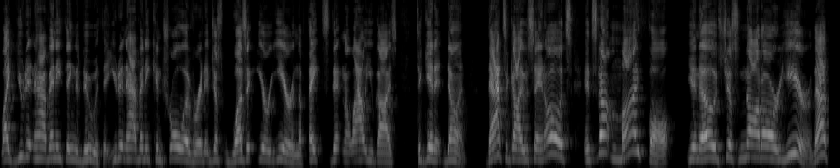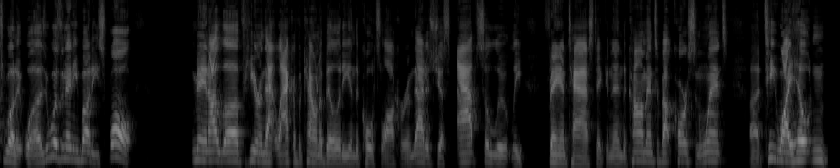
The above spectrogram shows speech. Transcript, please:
Like you didn't have anything to do with it. You didn't have any control over it. It just wasn't your year and the fates didn't allow you guys to get it done. That's a guy who's saying, "Oh, it's it's not my fault. You know, it's just not our year." That's what it was. It wasn't anybody's fault. Man, I love hearing that lack of accountability in the Colts locker room. That is just absolutely fantastic. And then the comments about Carson Wentz, uh, T.Y. Hilton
